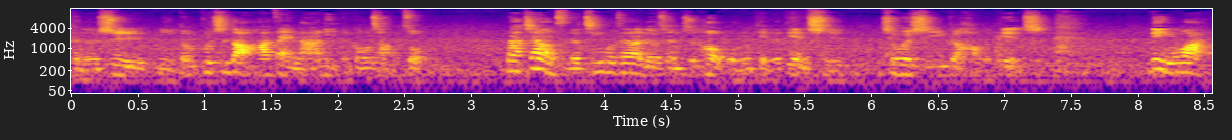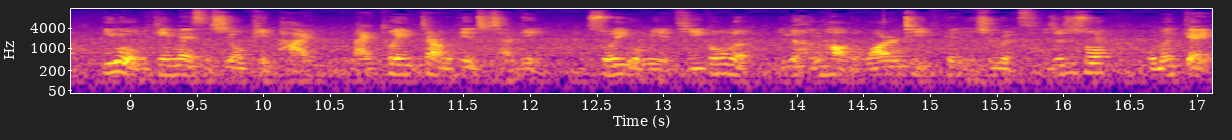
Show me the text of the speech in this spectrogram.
可能是你都不知道它在哪里的工厂做。那这样子的经过这段流程之后，我们给的电池就会是一个好的电池。另外，因为我们 Kingmax 是用品牌来推这样的电池产品，所以我们也提供了一个很好的 warranty 跟 insurance，也就是说，我们给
